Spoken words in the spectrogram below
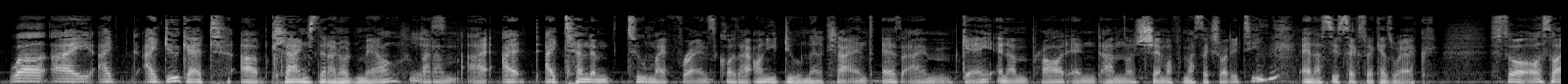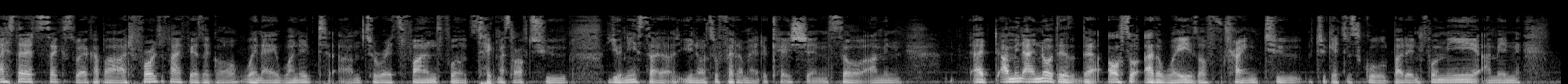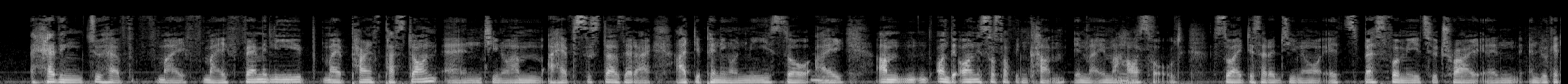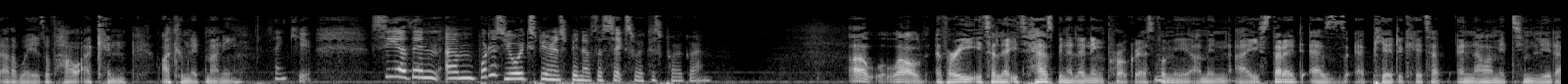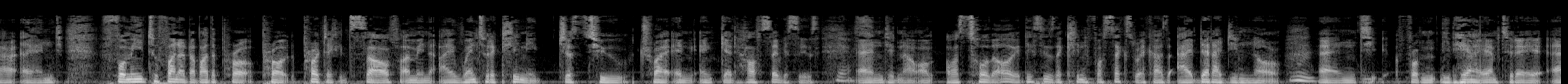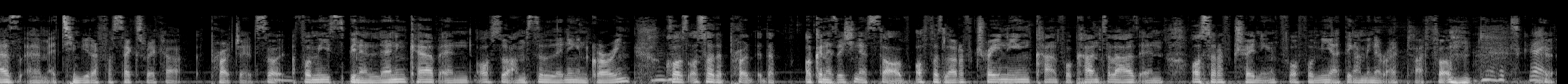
Well, I I I do get uh, clients that are not male, yes. but um I, I I tend them to my friends because I only do male clients as I'm gay and I'm proud and I'm not ashamed of my sexuality Mm-hmm. and I see sex work as work. So also I started sex work about four to five years ago when I wanted um, to raise funds for take myself to UNISA, you know, to further my education. So I mean. I, I mean, I know there, there are also other ways of trying to, to get to school, but then for me, I mean, having to have my my family, my parents passed on, and you know, I'm I have sisters that are, are depending on me, so Mm. I I'm on the only source of income in my in my household. So I decided, you know, it's best for me to try and and look at other ways of how I can accumulate money. Thank you. Sia, then, um, what has your experience been of the sex workers program? Uh, well, a very, it's a, le- it has been a learning progress for me. I mean, I started as a peer educator and now I'm a team leader. And for me to find out about the pro, pro, project itself, I mean, I went to the clinic just to try and, and get health services. Yes. And you know, I was told, oh, this is a clinic for sex workers. I, that I didn't know. And from here I am today as um, a team leader for sex worker project. So for me, it's been a learning curve, and also I'm still learning and growing. Mm-hmm. Because also the pro- the organization itself offers a lot of training for counselors and all sort of training. For for me, I think I'm in the right platform. That's great.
